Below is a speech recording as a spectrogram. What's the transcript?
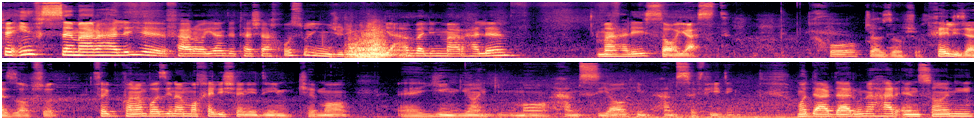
که این سه مرحله فرایند تشخص رو اینجوری میگم یه اولین مرحله مرحله سایه است. خب جذاب شد. خیلی جذاب شد. فکر کنم باز اینم ما خیلی شنیدیم که ما یینگ یانگیم ما هم سیاهیم هم سفیدیم. ما در درون هر انسانی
